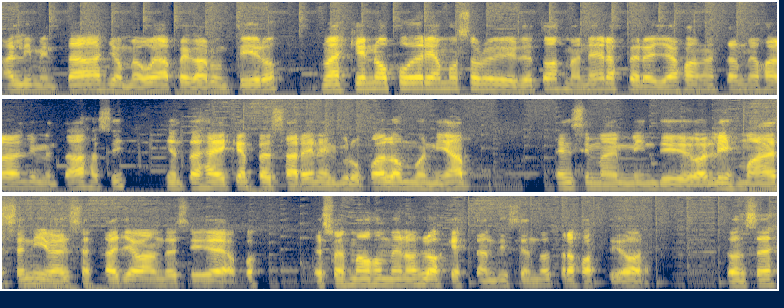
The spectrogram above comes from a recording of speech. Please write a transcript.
alimentadas, yo me voy a pegar un tiro. No es que no podríamos sobrevivir de todas maneras, pero ellas van a estar mejor alimentadas así. Y entonces hay que pensar en el grupo de la humanidad encima de mi individualismo. A ese nivel se está llevando esa idea. Pues eso es más o menos lo que están diciendo tras bastidores. Entonces,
